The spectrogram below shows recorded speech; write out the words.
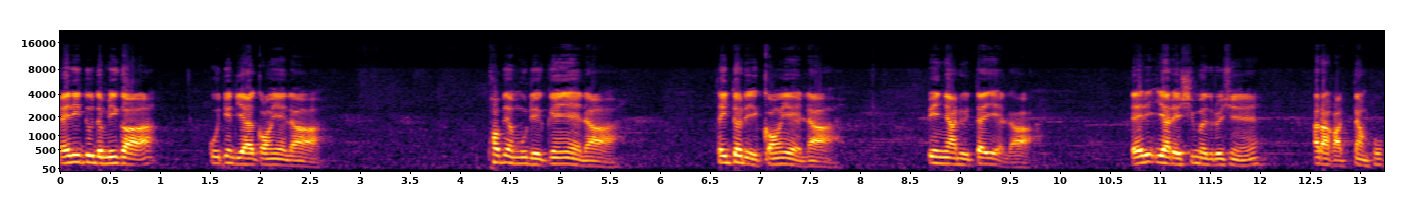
အဲ့ဒီသူသမီးကကိုတင်တရားကောင်းရဲ့လားဖောက်ပြန်မှုတွေကင်းရဲ့လားတိတ်တော့တွေကောင်းရဲ့လားပညာတွေတက်ရဲ့လား အဲ့ဒီအရာတွေရှိမှဆိုလို့ရှိရင်အဲ့ဒါကတန်ဖို့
